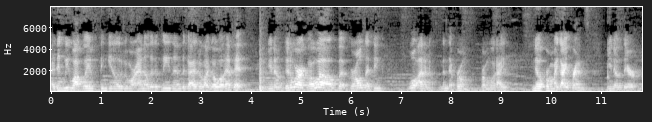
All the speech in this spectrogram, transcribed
I think we walk away thinking a little bit more analytically than the guys are like, oh well, f it, you know, didn't work, oh well. But girls, I think, well, I don't know. From from what I know from my guy friends, you know, they're,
